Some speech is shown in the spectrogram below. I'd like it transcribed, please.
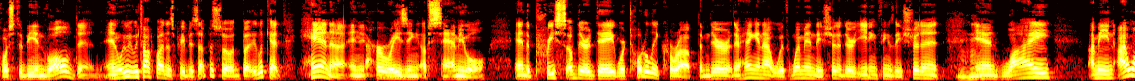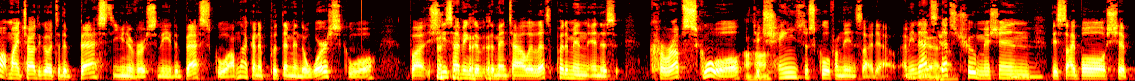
supposed to be involved in. And we, we talked about in this previous episode, but look at Hannah and her raising of Samuel. And the priests of their day were totally corrupt. And they're they're hanging out with women they shouldn't. They're eating things they shouldn't. Mm-hmm. And why? I mean, I want my child to go to the best university, the best school. I'm not going to put them in the worst school. But she's having the, the mentality, let's put them in, in this corrupt school to uh-huh. change the school from the inside out. I mean, that's, Yeah. that's true mission, mm-hmm. discipleship.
